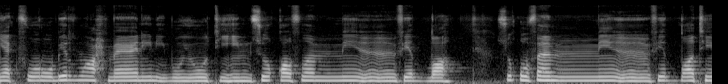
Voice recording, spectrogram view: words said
يكفر بالرحمن لبيوتهم سقفا من فضة، سقفا من فضة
